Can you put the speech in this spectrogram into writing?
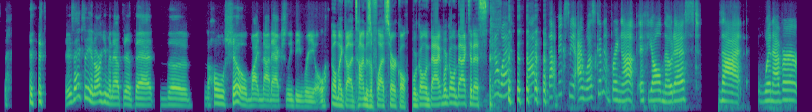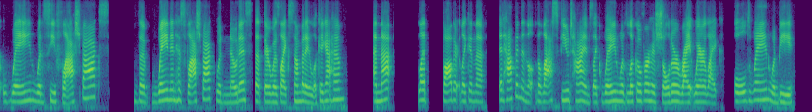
there's actually an argument out there that the the whole show might not actually be real. Oh my god, time is a flat circle. We're going back. We're going back to this. You know what? That that makes me. I was gonna bring up if y'all noticed that whenever Wayne would see flashbacks, the Wayne in his flashback would notice that there was like somebody looking at him, and that like bothered. Like in the it happened in the, the last few times. Like Wayne would look over his shoulder, right where like old Wayne would be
